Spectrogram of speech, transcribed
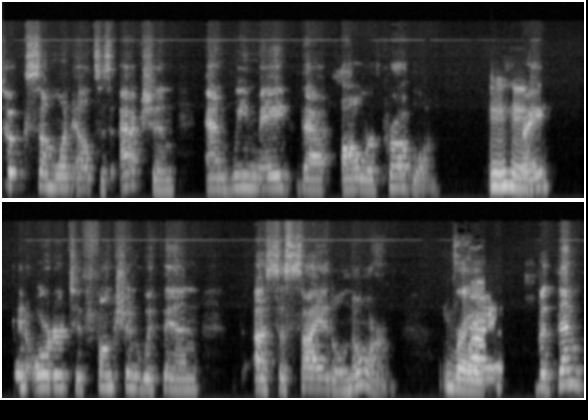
took someone else's action and we made that our problem Mhm. right? In order to function within a societal norm. right But then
